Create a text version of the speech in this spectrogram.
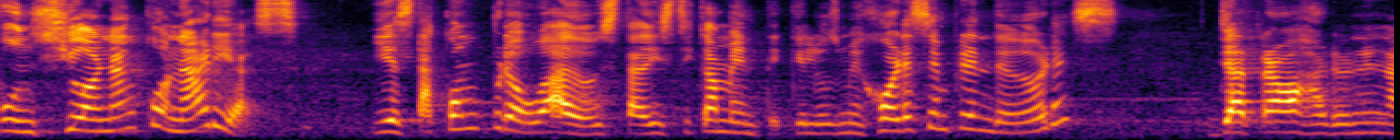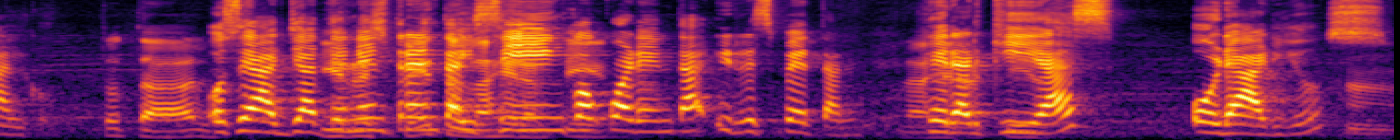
funcionan con áreas y está comprobado estadísticamente que los mejores emprendedores ya trabajaron en algo. Total. O sea, ya tienen 35, 40 y respetan jerarquías, horarios, ah.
